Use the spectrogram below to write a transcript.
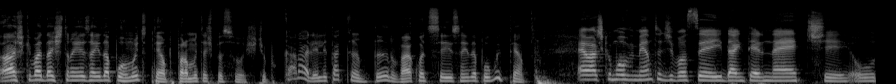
Acho que vai dar estranheza ainda por muito tempo pra muitas pessoas. Tipo, caralho, ele tá cantando, vai acontecer isso ainda por muito tempo. É, Eu acho que o movimento de você ir da internet ou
